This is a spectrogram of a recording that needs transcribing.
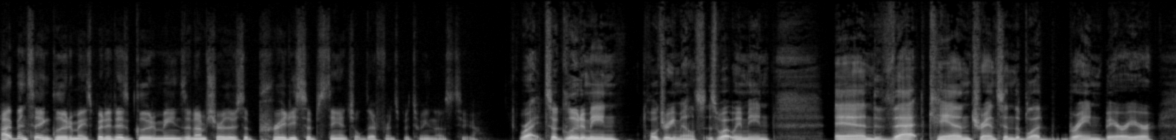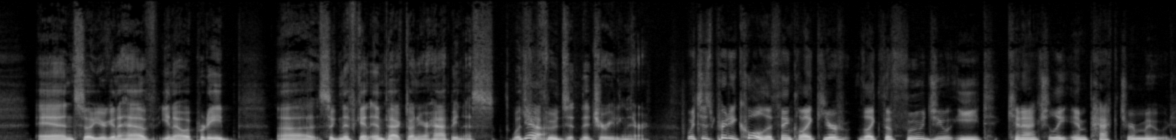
I've been saying glutamates, but it is glutamines, and I'm sure there's a pretty substantial difference between those two. Right. So glutamine, hold your emails, is what we mean. And that can transcend the blood brain barrier. And so you're going to have, you know, a pretty uh, significant impact on your happiness with Yeah. your foods that, that you're eating there. Which is pretty cool to think like you're like the food you eat can actually impact your mood.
